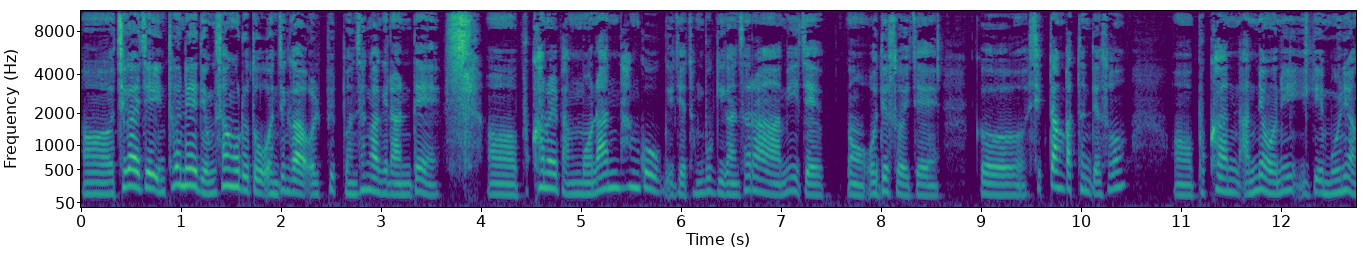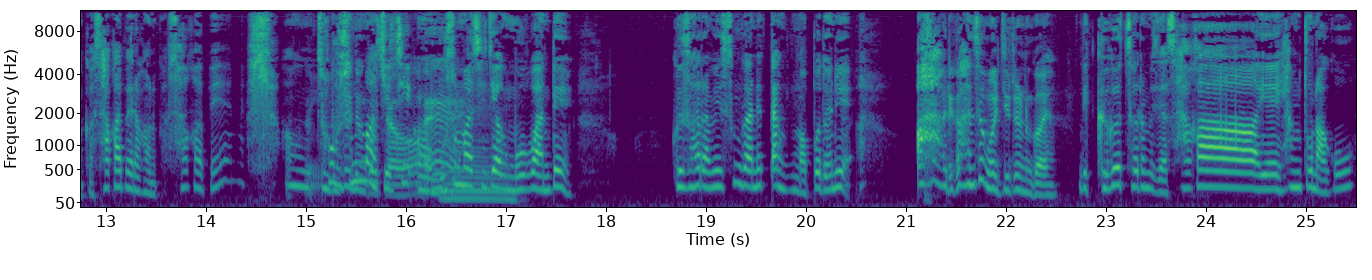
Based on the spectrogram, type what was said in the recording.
어, 제가 이제 인터넷 영상으로도 언젠가 얼핏 본 생각이 나는데, 어, 북한을 방문한 한국 이제 정보기관 사람이 이제, 어, 어디서 이제 그 식당 같은 데서 어, 북한 안내원이 이게 뭐냐, 그러니까 사과배라고 하니까 사과배? 어, 처음 무슨 맛이지? 어, 네. 무슨 맛이지 하고 먹어봤는데, 그 사람이 순간에 딱 맛보더니, 아, 이렇게 한성을 지르는 거예요. 근데 그것처럼 이제 사과의 향도 나고,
